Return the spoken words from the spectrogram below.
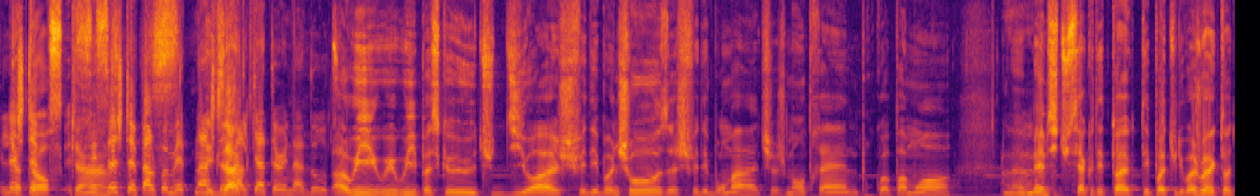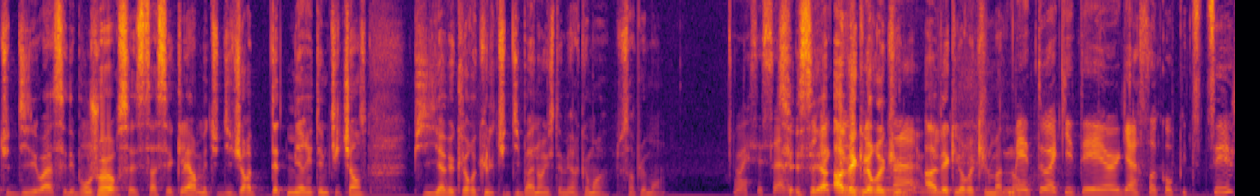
Là, je te- 14, 15. C'est ça, je te parle pas maintenant, je te Exact. parle quand t'es un ado. Ah oui, oui, oui, parce que tu te dis, ah, je fais des bonnes choses, je fais des bons matchs, je m'entraîne, pourquoi pas moi? Euh, Mhm. Même si tu sais à côté de toi, tes potes, tu les vois jouer avec toi, tu te dis, ouais, c'est des bons joueurs, ça, c'est clair, mais tu te dis, j'aurais peut-être mérité une petite chance. Puis avec le recul, tu te dis, bah non, ils étaient meilleurs que moi, tout simplement. Ouais, c'est ça. C'est avec le recul, oui. avec le recul maintenant. Mais toi qui étais un garçon compétitif,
